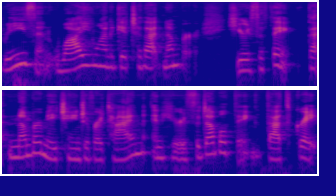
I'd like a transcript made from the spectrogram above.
reason why you want to get to that number. Here's the thing that number may change over time, and here's the double thing that's great.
